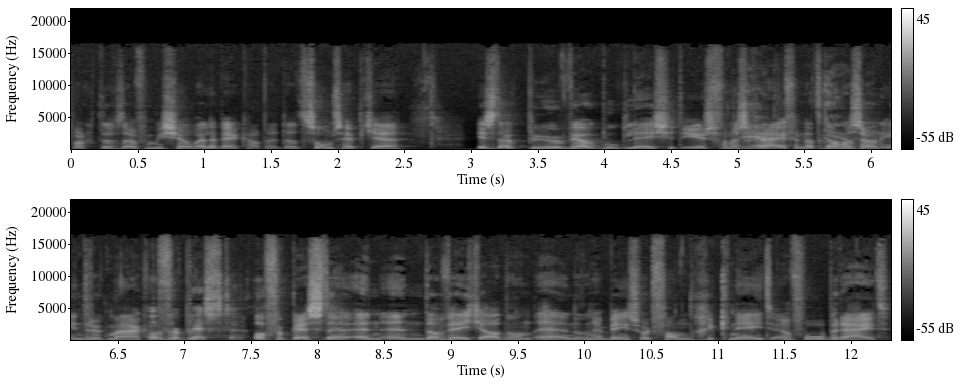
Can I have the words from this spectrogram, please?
dat we het over Michel Wellebeck hadden. Dat soms heb je... Is het ook puur welk boek lees je het eerst van een Ja. schrijver? En dat kan Ja. dan zo'n indruk maken. Of het- verpesten. of verpesten. Ja. En, en dan weet je al, dan, hè, en dan ben je een soort van gekneed en voorbereid.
